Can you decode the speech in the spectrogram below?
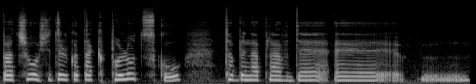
patrzyło się tylko tak po ludzku, to by naprawdę y, mm,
